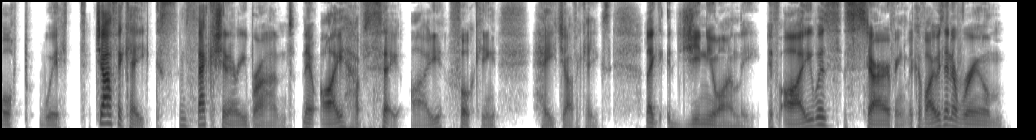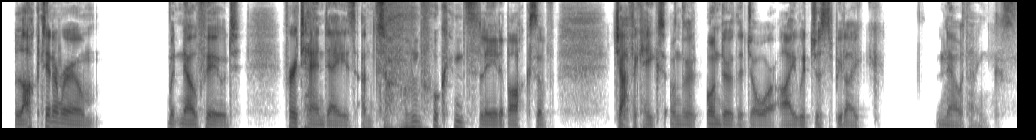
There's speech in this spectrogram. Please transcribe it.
up with Jaffa Cakes, confectionery brand. Now I have to say, I fucking hate Jaffa Cakes. Like genuinely, if I was starving, like if I was in a room, locked in a room with no food for 10 days and someone fucking slid a box of Jaffa Cakes under under the door, I would just be like, no thanks.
